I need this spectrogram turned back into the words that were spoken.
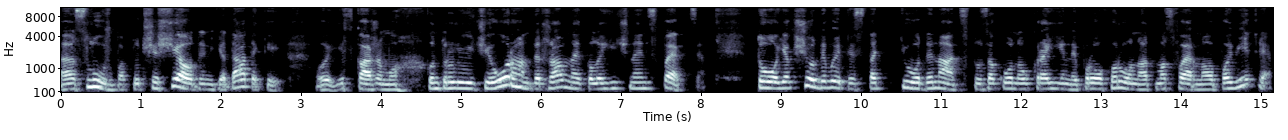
е, служба, тут ще ще один є, да, такий, ой, скажімо, контролюючий орган Державна екологічна інспекція. То якщо дивитись статтю 11 закону України про охорону атмосферного повітря,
